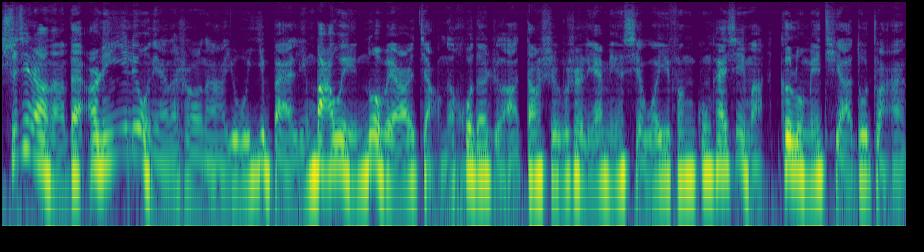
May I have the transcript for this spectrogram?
实际上呢，在二零一六年的时候呢，有一百零八位诺贝尔奖的获得者，当时不是联名写过一封公开信嘛？各路媒体啊都转。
